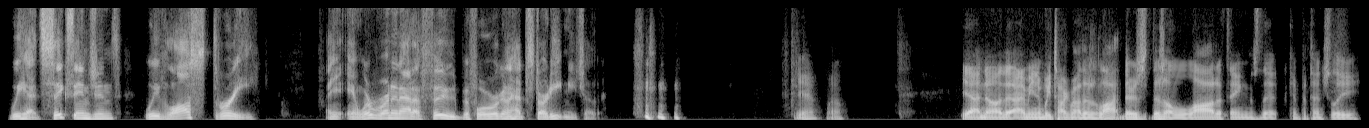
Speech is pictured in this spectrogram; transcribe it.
We had six engines, we've lost three, and, and we're running out of food before we're going to have to start eating each other. Yeah, well. Yeah, no, that I mean, we talk about that a lot. There's there's a lot of things that can potentially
